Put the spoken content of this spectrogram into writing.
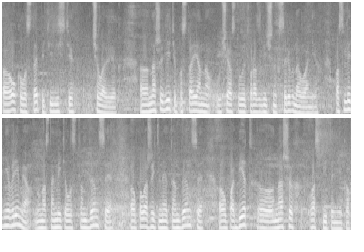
э, около 150 человек. Э, наши дети постоянно участвуют в различных соревнованиях. Последнее время у нас наметилась тенденция, положительная тенденция побед наших воспитанников.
